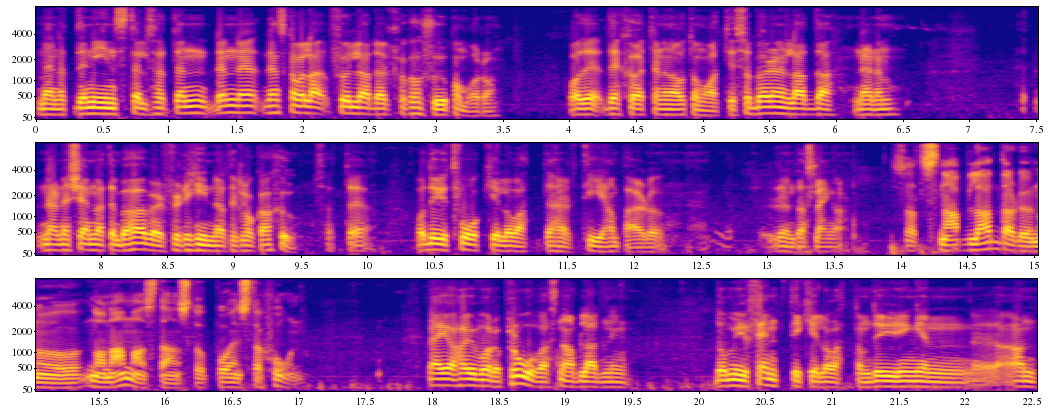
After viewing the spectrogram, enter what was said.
Men att den är inställd så att den, den, är, den ska vara fulladdad klockan sju på morgonen. Och det, det sköter den automatiskt. Så börjar den ladda när den, när den känner att den behöver för det hinner till klockan sju. Så att det, och det är ju två kilowatt det här 10 ampere då, runda slängar. Så att snabbladdar du nå- någon annanstans då på en station? Nej, jag har ju varit och provat snabbladdning. De är ju 50 kilowatt. de. Det är ju ingen eh, an,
